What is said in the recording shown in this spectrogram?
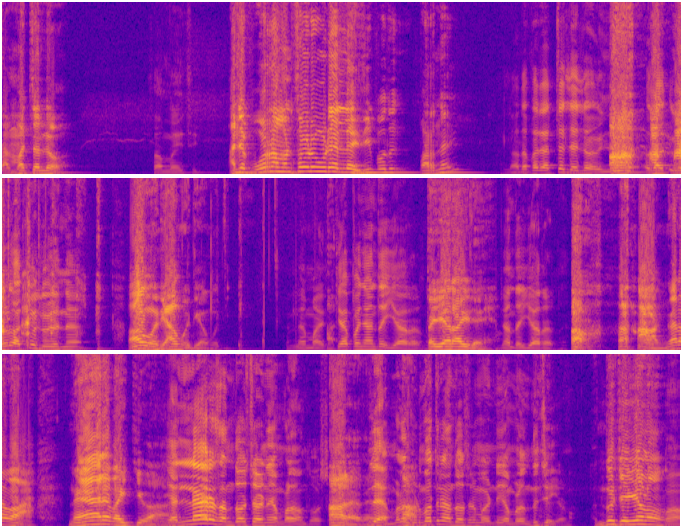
സമ്മതിച്ചല്ലോ? സമ്മതിച്ച്. അല്ലെ പൂർണ മനസ്സോടു കൂടെ അല്ലേ ഇതിപ്പോ ഇത് പറഞ്ഞേ? അല്ലാതെ ഇപ്പം അച്ഛല്ലോ അച്ചല്ലോ എന്നെ? ആ മതി ആ മതി ആ മതി. അല്ല മരിക്കാപ്പം ഞാൻ തയ്യാറാണ്. തയ്യാറായില്ലേ? ഞാൻ തയ്യാറാണ്. അങ്ങനെ വാ. നേരെ വയ്ക്കുക എല്ലാരും സന്തോഷമാണ് നമ്മളെ സന്തോഷം. അതെ, അതെ. അല്ലേ? നമ്മളെ കുടുംബത്തിന് സന്തോഷത്തിന് വേണ്ടി നമ്മൾ എന്തും ചെയ്യണം. എന്തോ ചെയ്യണോ. നാലല്ല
